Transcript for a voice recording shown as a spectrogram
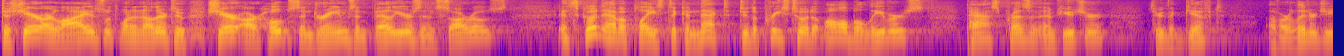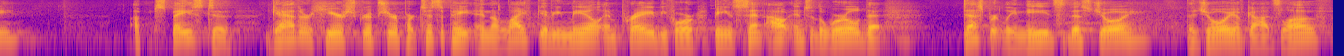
to share our lives with one another, to share our hopes and dreams and failures and sorrows. It's good to have a place to connect to the priesthood of all believers, past, present, and future through the gift of our liturgy, a space to gather, hear scripture, participate in the life giving meal, and pray before being sent out into the world that desperately needs this joy, the joy of God's love.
